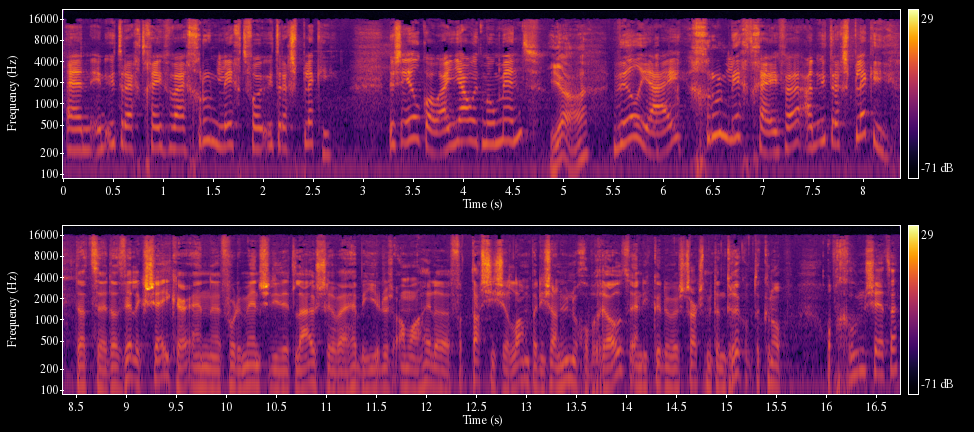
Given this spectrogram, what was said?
En in Utrecht geven wij groen licht voor Utrechts plekkie. Dus Ilko, aan jou het moment. Ja. Wil jij groen licht geven aan Utrechts plekkie? Dat, uh, dat wil ik zeker. En uh, voor de mensen die dit luisteren, wij hebben hier dus allemaal hele fantastische lampen. Die staan nu nog op rood. En die kunnen we straks met een druk op de knop op groen zetten.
